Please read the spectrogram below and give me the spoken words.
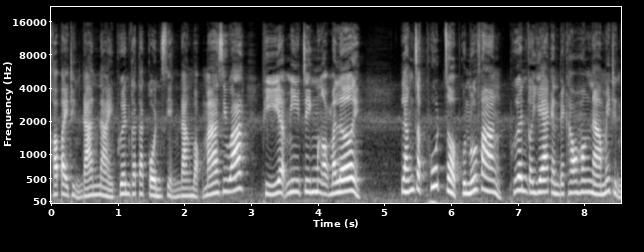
เข้าไปถึงด้านในเพื่อนก็ตะโกนเสียงดังบอกมาสิวะผีอะมีจริงมึงออกมาเลย หลังจากพูดจบคุณผู้ฟัง เพื่อนก็แยกกันไปเข้าห้องน้ำไม่ถึง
